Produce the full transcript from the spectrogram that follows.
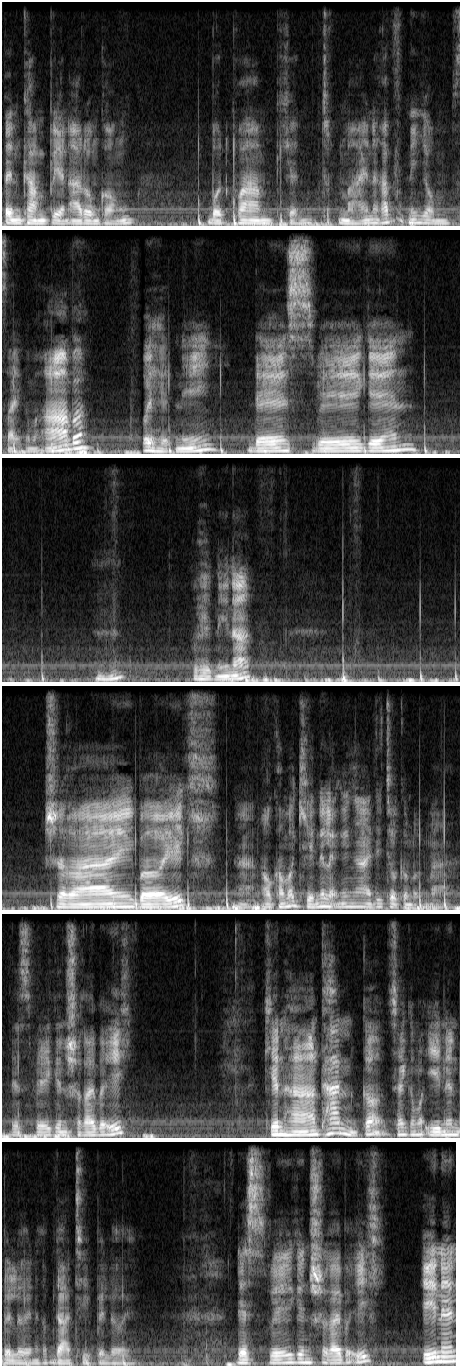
เป็นคำเปลี่ยนอารมณ์ของบทความเขียนจดหมายนะครับ นิยมใส่คำว่า aber ด้วยเหตุนี้ deswegen อือฮึด้วยเหตุนี้นะ schreibe ich เอาคำว่าเขียนนี่แหละง่ายๆ ที่โจทย์กำหนดมา deswegen schreibe ich เขียนหาท่านก็ใช้คำว่า ihnen ไปเลยนะครับ dativ ไปเลย deswegen schreibe ich ihnen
